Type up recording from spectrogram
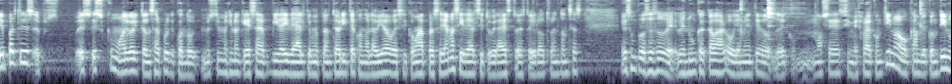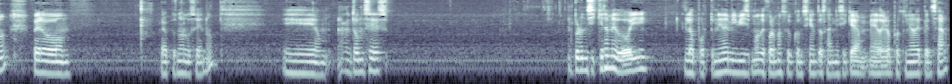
Y aparte es, pues, es, es, como algo alcanzar porque cuando me imagino que esa vida ideal que me planteo ahorita cuando la veo voy a decir como, ah, pero sería más ideal si tuviera esto, esto y lo otro. Entonces, es un proceso de, de nunca acabar, obviamente, de, no sé si mejora continua o cambio continuo, pero, pero pues no lo sé, ¿no? Eh, entonces, pero ni siquiera me doy la oportunidad de mí mismo de forma subconsciente, o sea, ni siquiera me doy la oportunidad de pensar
